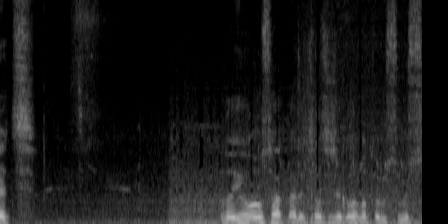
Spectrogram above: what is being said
Evet. Bu da yoğun saatlerde çalışacak olan otobüsümüz.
